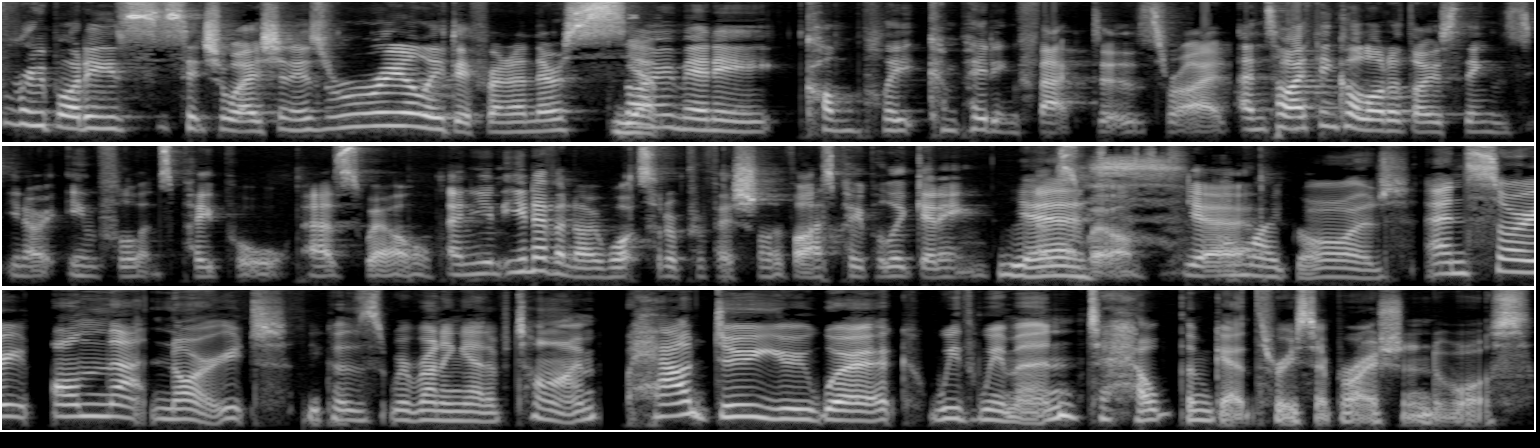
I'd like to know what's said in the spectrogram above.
everybody's situation is really different, and there are so Yep. many complete competing factors, right? And so I think a lot of those things, you know, influence people as well. And you, you never know what sort of professional advice people are getting Yes. as well. Yeah. Oh my God. And so, on that note, because we're running out of time, how do you work with women to help them get through separation and divorce?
